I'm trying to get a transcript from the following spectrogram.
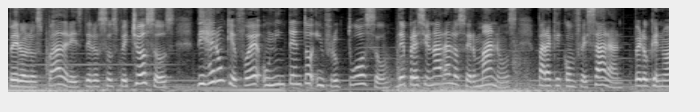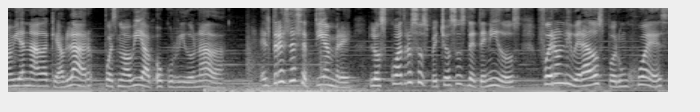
pero los padres de los sospechosos dijeron que fue un intento infructuoso de presionar a los hermanos para que confesaran, pero que no había nada que hablar, pues no había ocurrido nada. El 3 de septiembre, los cuatro sospechosos detenidos fueron liberados por un juez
